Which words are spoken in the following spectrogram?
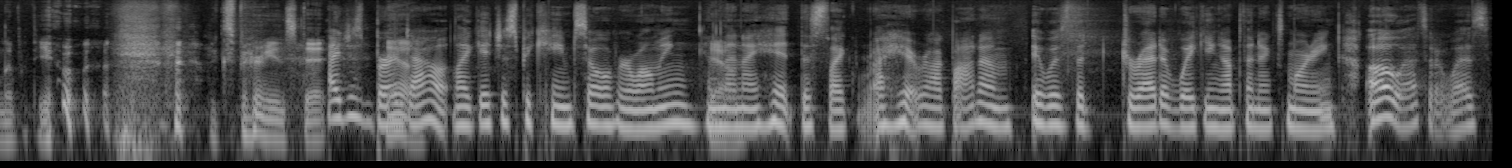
live with you, experienced it. I just burned Yeah. out. Like it just became so overwhelming. And Yeah. then I hit this like I hit rock bottom. It was the dread of waking up the next morning. Oh, that's what it was.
